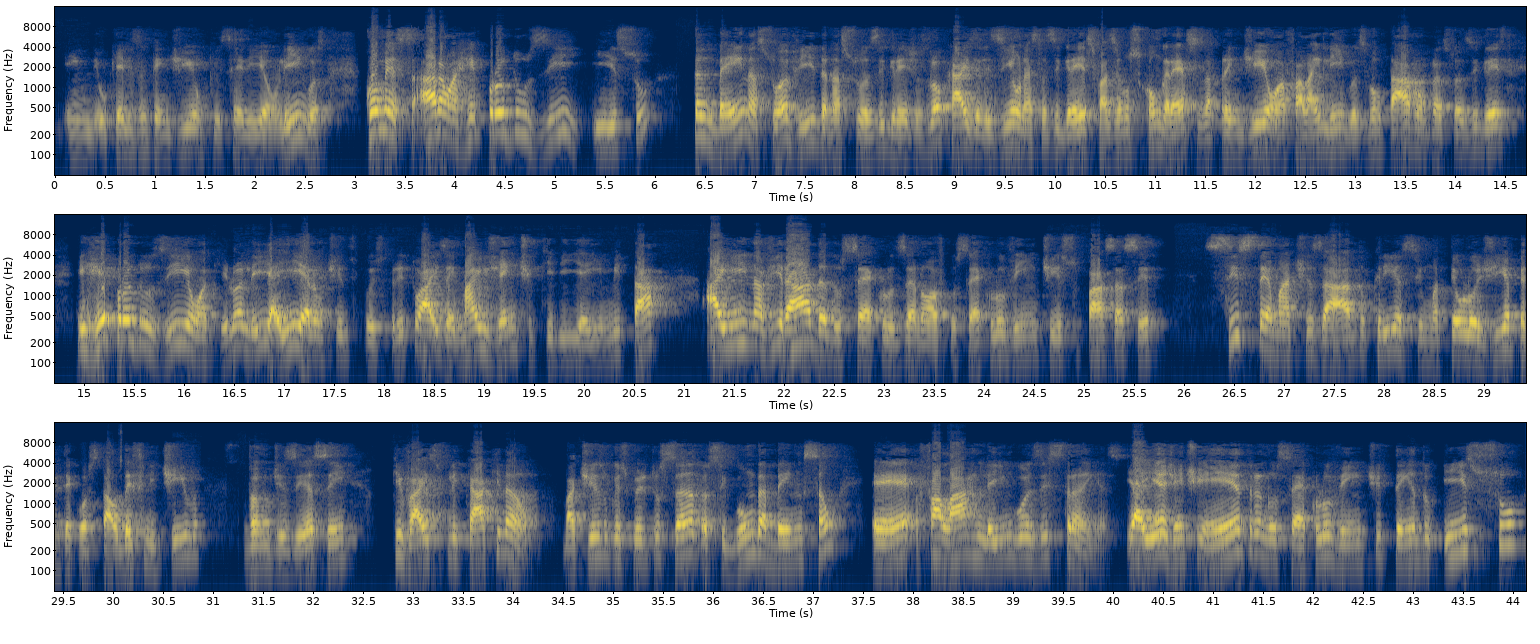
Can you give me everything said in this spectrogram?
em o que eles entendiam que seriam línguas, começaram a reproduzir isso também na sua vida, nas suas igrejas locais. Eles iam nessas igrejas, faziam os congressos, aprendiam a falar em línguas, voltavam para as suas igrejas e reproduziam aquilo ali, aí eram tidos por espirituais, aí mais gente queria imitar. Aí, na virada do século XIX para o século XX, isso passa a ser sistematizado, cria-se uma teologia pentecostal definitiva, vamos dizer assim, que vai explicar que não. Batismo com o Espírito Santo, a segunda bênção, é falar línguas estranhas. E aí a gente entra no século XX tendo isso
